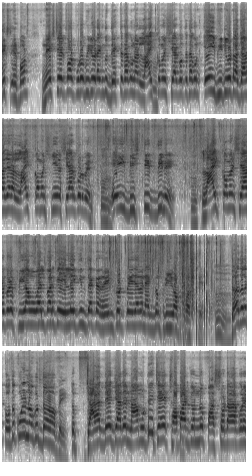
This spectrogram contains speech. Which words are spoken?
নেক্সট এরপর? নেক্সট এরপর পুরো ভিডিওটা কিন্তু দেখতে থাকুন আর লাইক কমেন্ট শেয়ার করতে থাকুন। এই ভিডিওটা যারা যারা লাইক কমেন্ট শেয়ার করবেন এই বৃষ্টির দিনে লাইক কমেন্ট শেয়ার করে প্রিয়া মোবাইল পার্কে এলে কিন্তু একটা রেইনকোট পেয়ে যাবেন একদম ফ্রি অফ কস্টে দাদা তাহলে কত করে নগদ দেওয়া হবে? তো যাদের যাদের নাম উঠেছে সবার জন্য পাঁচশো টাকা করে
